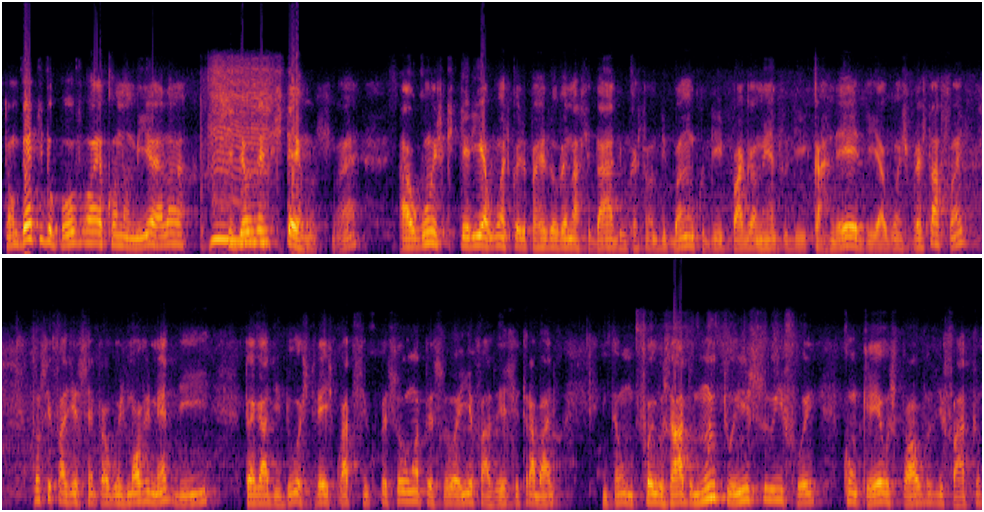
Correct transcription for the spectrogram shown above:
Então, dentro do povo, a economia ela se deu nesses termos. Né? Alguns que teriam algumas coisas para resolver na cidade, uma questão de banco, de pagamento de carnê, de algumas prestações. Então, se fazia sempre alguns movimentos de ir pegar de duas, três, quatro, cinco pessoas, uma pessoa ia fazer esse trabalho. Então, foi usado muito isso e foi com que os povos, de fato,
